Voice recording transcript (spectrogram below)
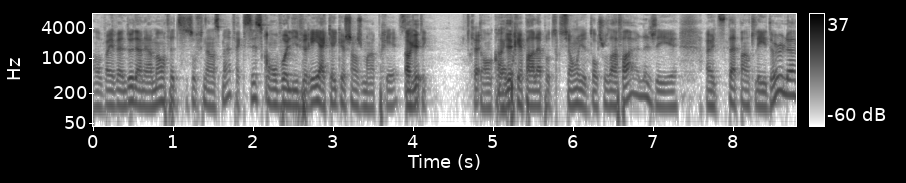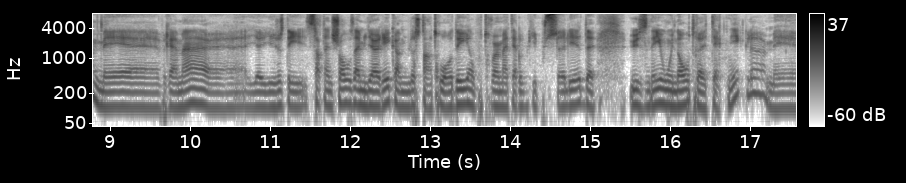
en 2022, dernièrement, on fait du sous-financement. Fait que c'est ce qu'on va livrer à quelques changements près. Ok. Donc, on prépare la production. Il y a d'autres choses à faire. là. J'ai un petit tape entre les deux, là, mais euh, vraiment, euh, il y, a- il y a juste des, certaines choses à améliorer, comme là, c'est en 3D. On peut trouver un matériau qui est plus solide, usiné ou une autre technique, là, mais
